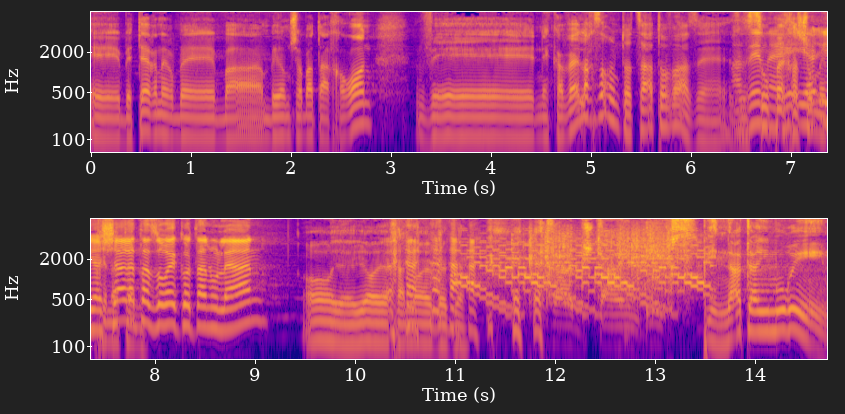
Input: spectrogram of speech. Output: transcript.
אה, בטרנר ב- ב- ביום שבת האחרון, ונקווה לחזור עם תוצאה טובה, זה, זה הנה, סופר חשוב מבחינתנו. ישר אתה זורק אותנו לאן? אוי אוי אוי, איך אני אוהב את זה. אחד, שתיים, איקס. פינת ההימורים.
